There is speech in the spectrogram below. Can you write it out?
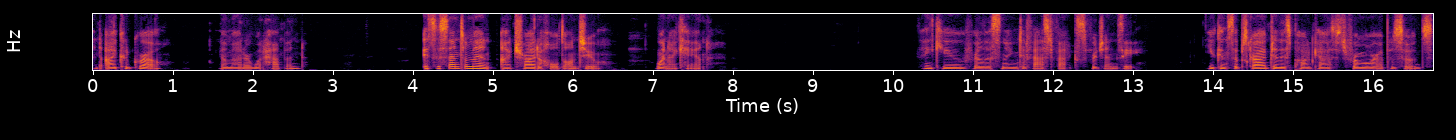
and I could grow no matter what happened. It's a sentiment I try to hold on to when I can. Thank you for listening to Fast Facts for Gen Z. You can subscribe to this podcast for more episodes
